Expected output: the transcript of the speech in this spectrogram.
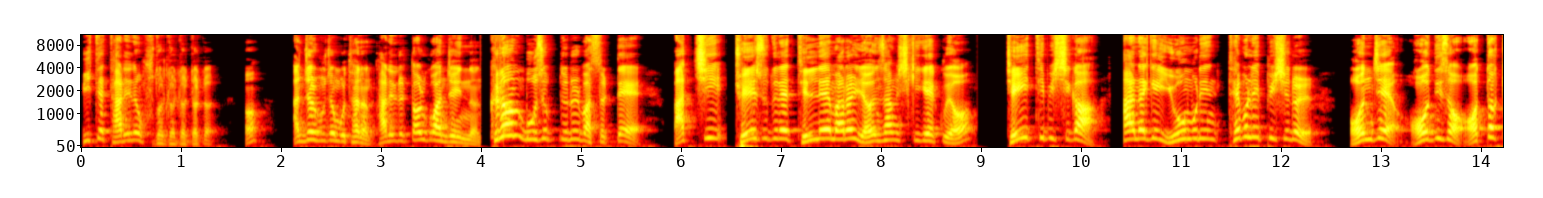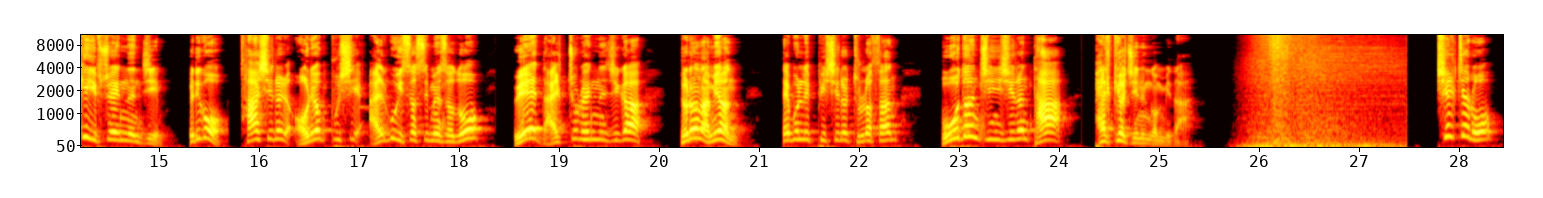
밑에 다리는 후덜덜덜덜 어? 안절부절 못하는 다리를 떨고 앉아있는 그런 모습들을 봤을 때 마치 죄수들의 딜레마를 연상시키게 했고요. JTBC가 탄핵의 요물인 태블릿 PC를 언제 어디서 어떻게 입수했는지 그리고 사실을 어렴풋이 알고 있었으면서도 왜 날조를 했는지가 드러나면 태블릿 PC를 둘러싼 모든 진실은 다 밝혀지는 겁니다. 실제로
